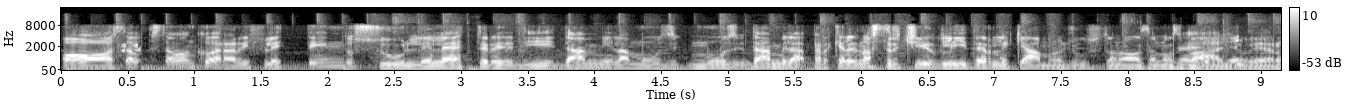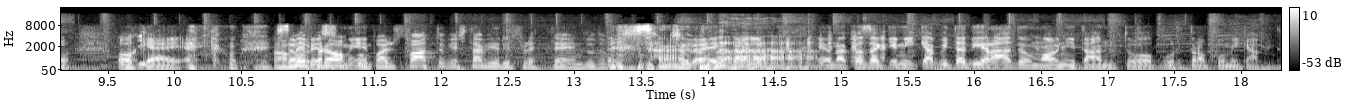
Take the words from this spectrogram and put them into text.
Oh, stavo, stavo ancora riflettendo sulle lettere di dammi la musica, dammi la, perché le nostre cheerleader le chiamano, giusto? No? Se non Eh. sbaglio, vero? Ok, ecco. A me preoccupa il fatto che stavi riflettendo. Dove Esatto, è. È una cosa che mi capita di rado, ma ogni tanto purtroppo mi capita.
